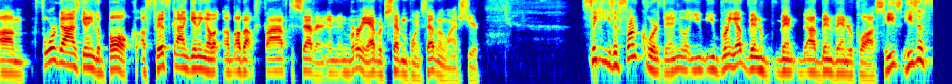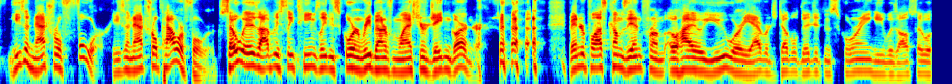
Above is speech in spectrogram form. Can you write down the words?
Um, four guys getting the bulk, a fifth guy getting a, a, about five to seven, and, and Murray averaged seven point seven last year. Thinking the front court, then you you bring up uh, ben Vanderplas. He's he's a he's a natural four. He's a natural power forward. So is obviously team's leading scorer and rebounder from last year, Jayden Gardner. Vanderplas comes in from Ohio U, where he averaged double digits in scoring. He was also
